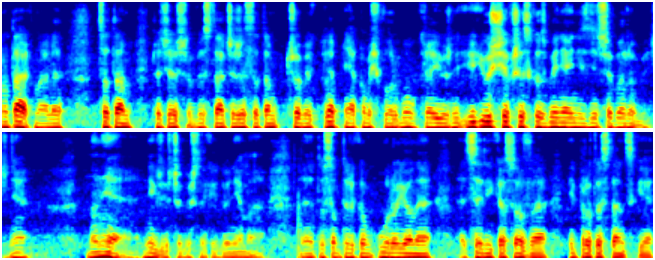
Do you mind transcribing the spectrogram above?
No tak, no ale co tam, przecież wystarczy, że co tam człowiek klepnie jakąś formułkę i już, już się wszystko zmienia i nic nie trzeba robić, nie? No nie, nigdzie czegoś takiego nie ma. E, To są tylko urojone celi kasowe i protestanckie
